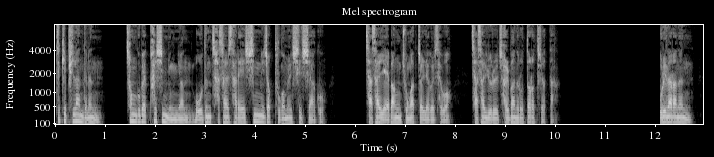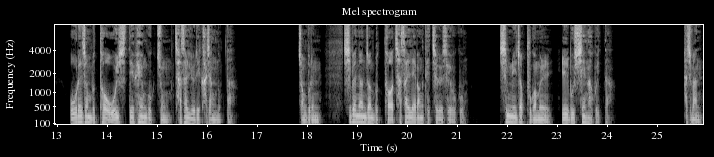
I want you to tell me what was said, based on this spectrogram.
특히 핀란드는 1986년 모든 자살 사례의 심리적 부검을 실시하고 자살 예방 종합 전략을 세워 자살률을 절반으로 떨어뜨렸다. 우리나라는 오래전부터 OECD 회원국 중 자살률이 가장 높다. 정부는 10여 년 전부터 자살 예방 대책을 세우고 심리적 부검을 일부 시행하고 있다. 하지만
